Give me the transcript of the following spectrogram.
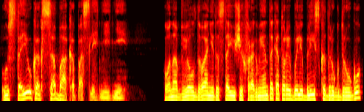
Устаю, как собака последние дни». Он обвел два недостающих фрагмента, которые были близко друг к другу,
